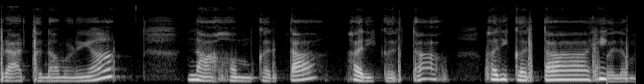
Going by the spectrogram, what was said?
प्रार्थना म्हणूया. नाहम करता हरि करता हरि करता हि बलम.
